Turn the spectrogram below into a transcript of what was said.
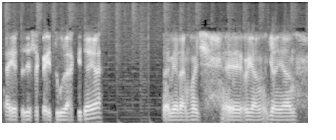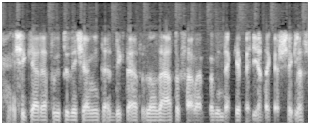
eljött az éjszakai túrák ideje. Remélem, hogy olyan, ugyanolyan sikerrel fogjuk tudni csinálni, mint eddig, tehát azon az állatok számára mindenképp egy érdekesség lesz.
